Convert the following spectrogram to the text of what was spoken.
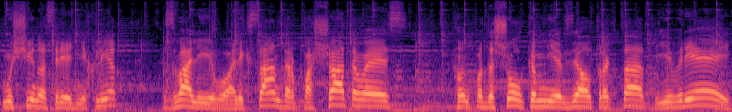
мужчина средних лет, звали его Александр, пошатываясь, он подошел ко мне, взял трактат, еврей,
